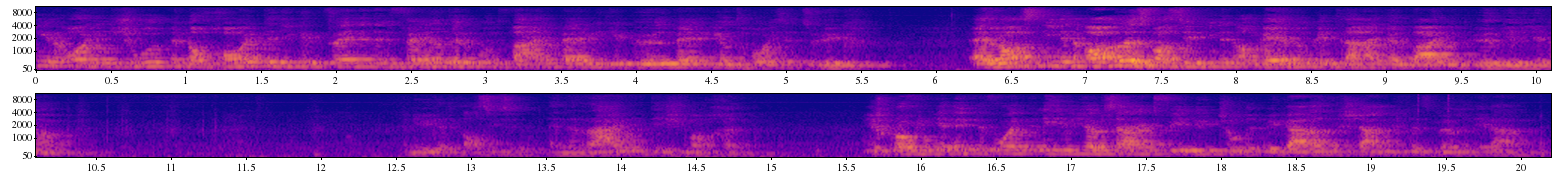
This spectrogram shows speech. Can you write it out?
ihr euren Schuldnern noch heute die gepfändeten Felder und Weinberge, die Ölberge und Häuser zurück. Erlasst ihnen alles, was ihr ihnen an Geld und Getreide, Wein und Öl geliehen habt. Und ich lass uns einen reinen Tisch machen. Ich profitiere nicht davon, hat Nehemiah gesagt, viele Leute schulden mir Geld, ich schenke das möchten ihr auch.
